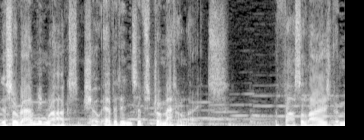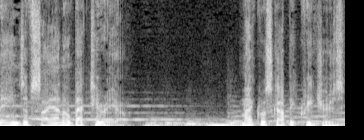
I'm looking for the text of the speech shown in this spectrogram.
The surrounding rocks show evidence of stromatolites, the fossilized remains of cyanobacteria, microscopic creatures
